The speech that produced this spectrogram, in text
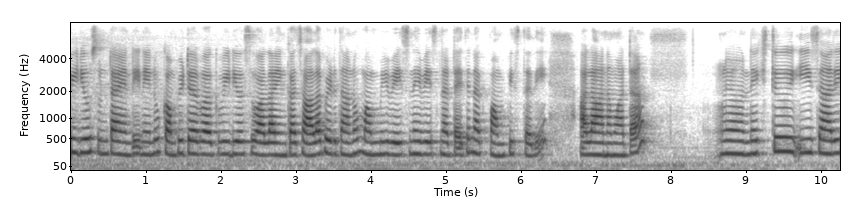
వీడియోస్ ఉంటాయండి. నేను కంప్యూటర్ వర్క్ వీడియోస్ అలా ఇంకా చాలా పెడతాను. మమ్మీ వేసినవి వేసినట్టయితే నాకు పంపిస్తుంది. అలా అన్నమాట. నెక్స్ట్ ఈ శారీ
